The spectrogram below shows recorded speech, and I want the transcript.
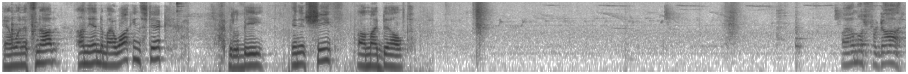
And when it's not on the end of my walking stick, It'll be in its sheath on my belt. I almost forgot.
